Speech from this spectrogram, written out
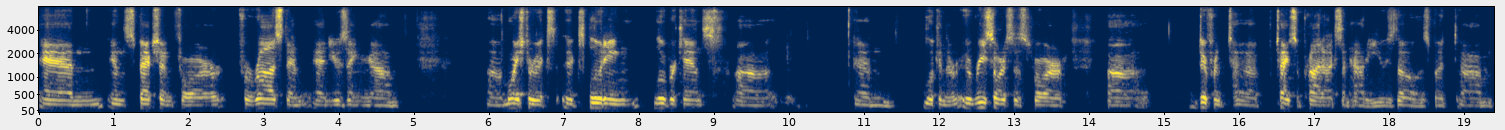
and inspection for for rust and and using um, uh, moisture ex excluding lubricants uh, and look in the resources for uh, different uh, types of products and how to use those, but um,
